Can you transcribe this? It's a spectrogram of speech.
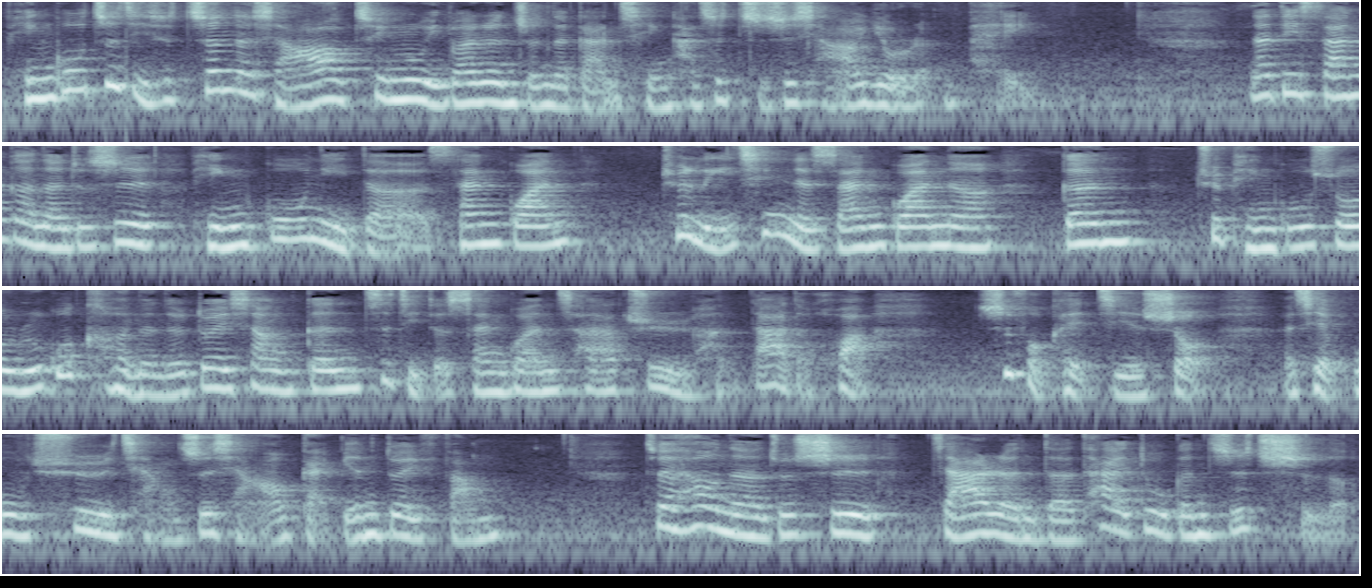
评估自己是真的想要进入一段认真的感情，还是只是想要有人陪？那第三个呢，就是评估你的三观，去厘清你的三观呢，跟去评估说，如果可能的对象跟自己的三观差距很大的话，是否可以接受？而且不去强制想要改变对方，最后呢，就是家人的态度跟支持了。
